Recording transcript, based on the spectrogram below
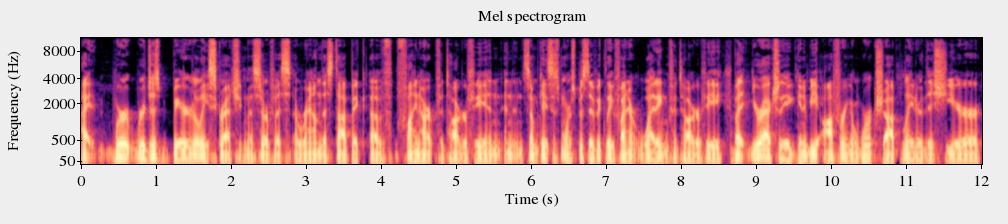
I we're we're just barely scratching the surface around this topic of fine art photography and, and in some cases cases, more specifically, fine art wedding photography. But you're actually going to be offering a workshop later this year,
